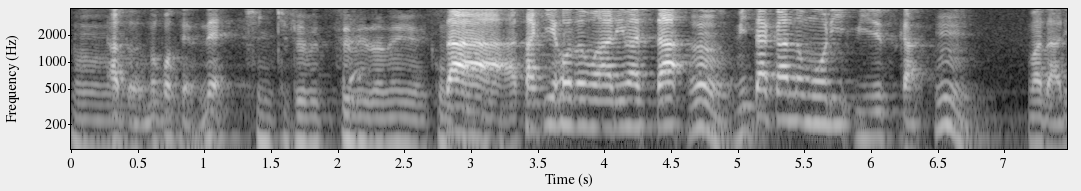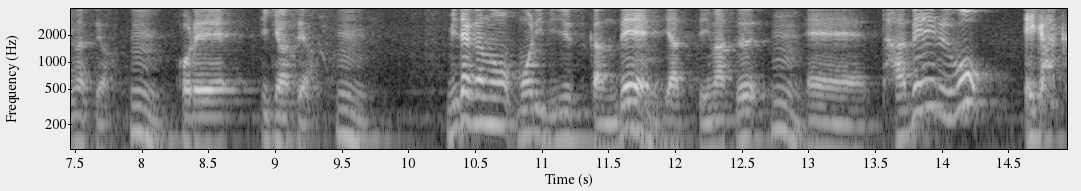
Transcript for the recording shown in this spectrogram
うん。あと残ってるんで近畿攻め攻めだね。今回さあ先ほどもありました、うん。三鷹の森美術館。うん。まだありますよ、うん。これいきますよ。うん。三鷹の森美術館でやっています、うん。えー食べるを描く。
